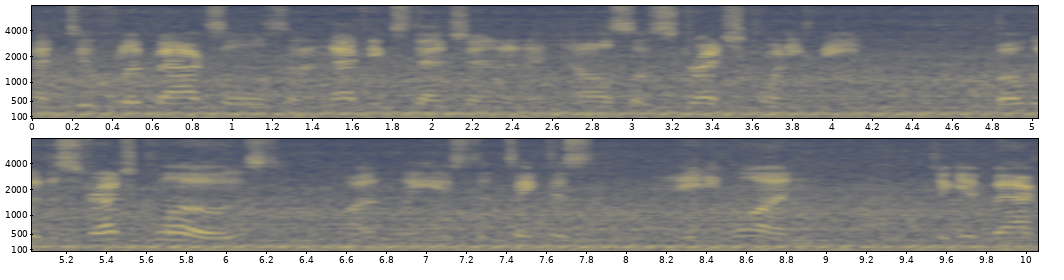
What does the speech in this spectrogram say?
had two flip axles and a neck extension, and it also stretched 20 feet. But with the stretch closed, we used to take this 81 to get back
